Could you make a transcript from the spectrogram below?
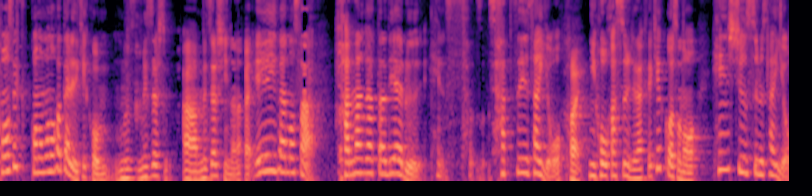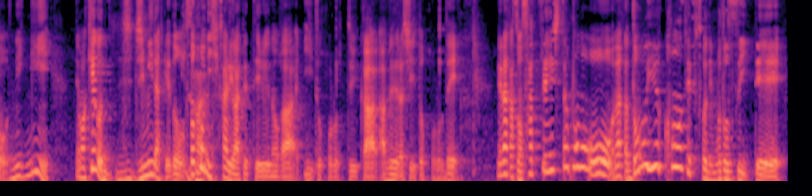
このせこの物語で結構む珍しいあ珍しいのはなんか映画のさ花形である撮影作業はい。にフォーカスするんじゃなくて結構その編集する作業ににでも結構じ地味だけどそこに光を当ててるのがいいところっていうか、あ珍しいところで。でなんかその撮影したものをなんかどういうコンセプトに基づいて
